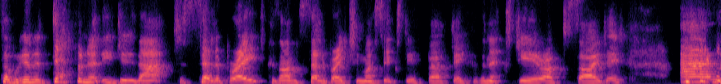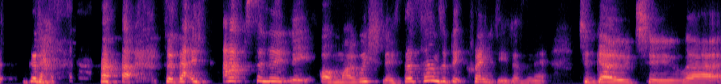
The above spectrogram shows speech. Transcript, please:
So we're going to definitely do that to celebrate because I'm celebrating my 60th birthday for the next year. I've decided, and gonna, so that is absolutely on my wish list. That sounds a bit crazy, doesn't it? To go to uh,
